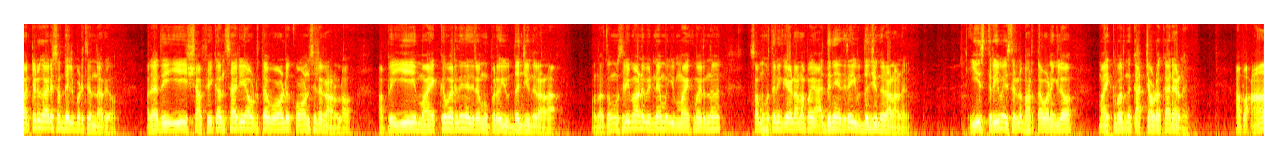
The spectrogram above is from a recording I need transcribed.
മറ്റൊരു കാര്യം ശ്രദ്ധയിൽപ്പെടുത്തി എന്താ അറിയോ അതായത് ഈ ഷഫീഖ് അൻസാരി അവിടുത്തെ വാർഡ് കൗൺസിലറാണല്ലോ. അപ്പോൾ ഈ മയക്കുമരുന്നിനെതിരെ മുപ്പര യുദ്ധം ചെയ്യുന്ന ഒരാളാണ് ഒന്നാമത്തെ മുസ്ലിമാണ് പിന്നെ മയക്കുമരുന്ന് സമൂഹത്തിന് കേടാണ് അപ്പോൾ അതിനെതിരെ യുദ്ധം ചെയ്യുന്ന ഒരാളാണ് ഈ സ്ത്രീ മൈസ്ത്രിയുടെ ഭർത്താവാണെങ്കിലോ മയക്കുമരുന്ന് കച്ചവടക്കാരാണ്. അപ്പോൾ ആ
